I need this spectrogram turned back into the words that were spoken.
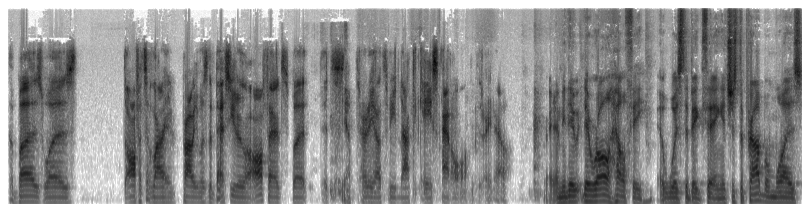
the buzz was the offensive line probably was the best unit of the offense, but it's turning out to be not the case at all right now. Right. I mean, they they were all healthy. Was the big thing. It's just the problem was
